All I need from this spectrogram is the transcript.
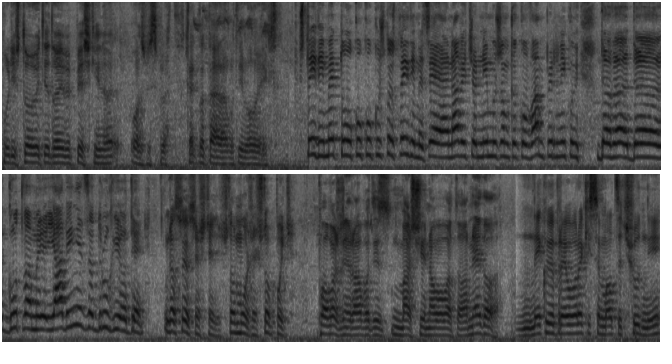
По лифтовите дојде пешки на 8 спрат. Како таа работа има век? Штедиме толку колку што штедиме. Сега навечер не можам како вампир некој да, да, да готвам јадење за другиот ден. На све се штеди, што може, што поќе. Поважни работи, машина, ова тоа, не до. Некои превораки се малце чудни.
